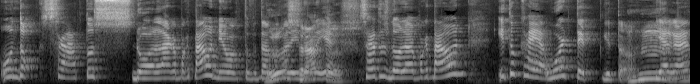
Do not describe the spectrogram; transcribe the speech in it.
untuk 100 dolar per tahun ya waktu pertama Dulu kali dulu ya. 100. 100 dolar per tahun itu kayak worth it gitu. Mhm, ya kan?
